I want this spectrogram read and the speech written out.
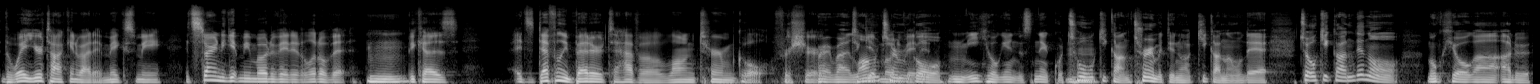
the way you're talking about it makes me it's starting to get me motivated a little bit mm-hmm. because it's definitely better to have a long-term goal for sure. Right, right. to Long get term motivated. goal、うん、いい表現ですね。これ長期間、term っていうのは期間なので、長期間での目標がある。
